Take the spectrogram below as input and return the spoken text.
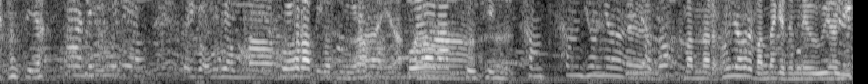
안녕하세요. 저희가 우리 엄마 고혈압이거든요. 고혈압 조심. 참, 참 효녀를 만나러, 효녀를 만나게 됐네요, 우연히.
